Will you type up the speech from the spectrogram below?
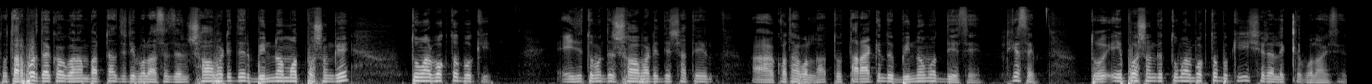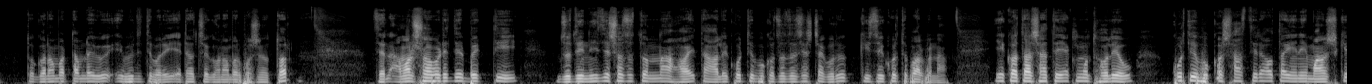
তো তারপর দেখো গ নাম্বারটা যেটি বলা আছে যে সহপাঠীদের ভিন্ন মত প্রসঙ্গে তোমার বক্তব্য কি? এই যে তোমাদের সহপাঠীদের সাথে কথা বললা, তো তারা কিন্তু ভিন্ন মত দিয়েছে, ঠিক আছে? তো এই প্রসঙ্গে তোমার বক্তব্য কি সেটা লিখতে বলা হয়েছে। তো গ নাম্বারটা আমরা এভাবে দিতে পারি, এটা হচ্ছে গ নাম্বার প্রশ্নের উত্তর। যে আমার সহপাঠীদের ব্যক্তি যদি নিজে সচেতন না হয়, তাহলে কর্তৃপক্ষ যত চেষ্টা করুক, কিছুই করতে পারবে না। এ কথার সাথে একমত হলেও কর্তৃপক্ষ শাস্তির আওতায় এনে মানুষকে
